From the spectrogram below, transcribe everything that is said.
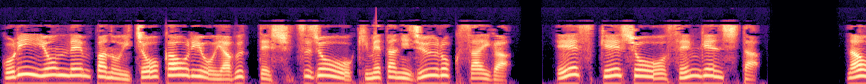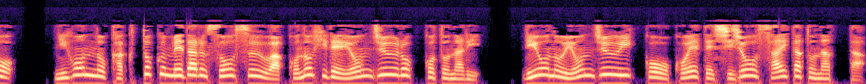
五輪4連覇のイチョウ香織を破って出場を決めた26歳が、エース継承を宣言した。なお、日本の獲得メダル総数はこの日で46個となり、リオの41個を超えて史上最多となった。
